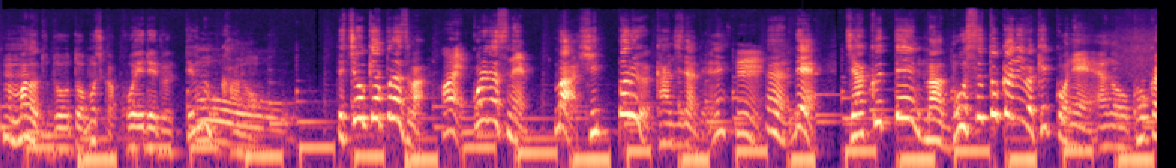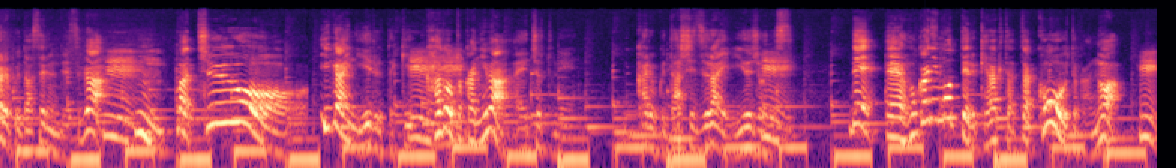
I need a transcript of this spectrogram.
まあ、マナーと同等もしくは超えれるっていうのも可能。おで超強プラズマーはい。これがですねまあ引っ張る感じなんだよね。うん。うん、で弱点まあボスとかには結構ねあの効果力出せるんですが、うん。まあ中央以外にいる敵うん。角とかには、えーちょっとね火力出しづらい友情です、で、えー他に持ってるキャラクターってコウウとかノアうん。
